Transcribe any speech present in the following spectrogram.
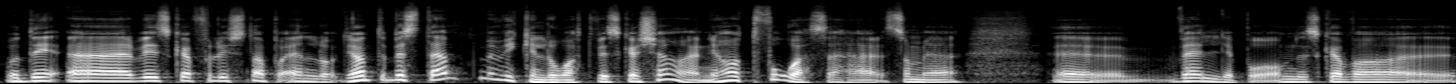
Och det är, vi ska få lyssna på en låt. Jag har inte bestämt mig vilken låt vi ska köra än. Jag har två så här som jag eh, väljer på. Om det ska vara eh,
